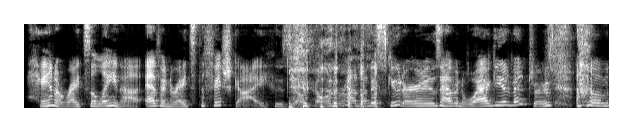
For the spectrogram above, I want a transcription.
Hannah writes Elena, Evan writes the fish guy who's going around on a scooter and is having wacky adventures. Um,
